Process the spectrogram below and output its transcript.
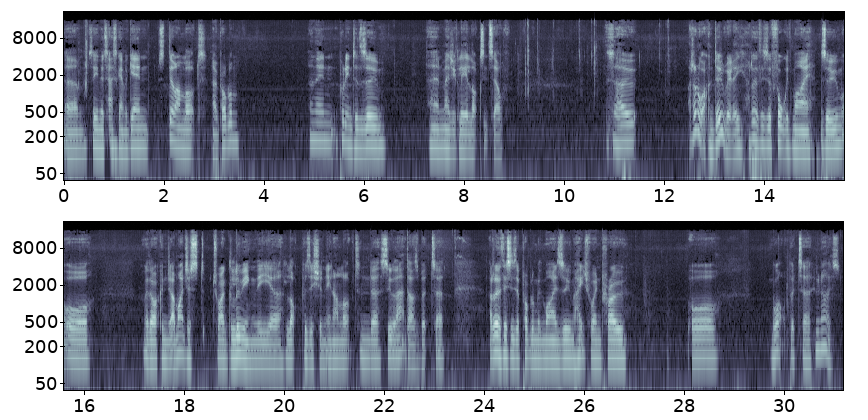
Um, seeing the Tascam again, still unlocked, no problem. And then put it into the zoom, and magically it locks itself. So I don't know what I can do really. I don't know if this is a fault with my zoom or whether I can. I might just try gluing the uh, lock position in unlocked and uh, see what that does. But uh, I don't know if this is a problem with my Zoom H4n Pro or what, but uh, who knows?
